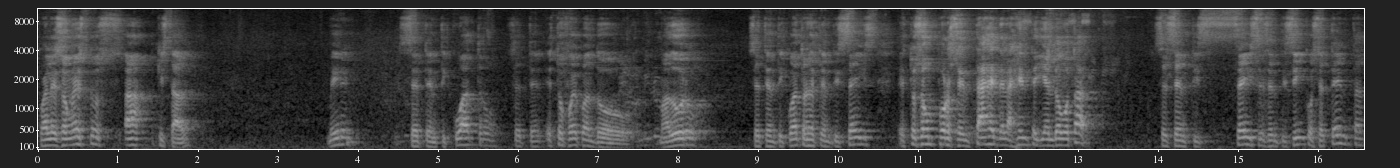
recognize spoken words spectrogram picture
¿Cuáles son estos? Ah, aquí está. Miren, 74, esto fue cuando Maduro, 74, 76. Estos son porcentajes de la gente yendo a votar. 66, 65, 70,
